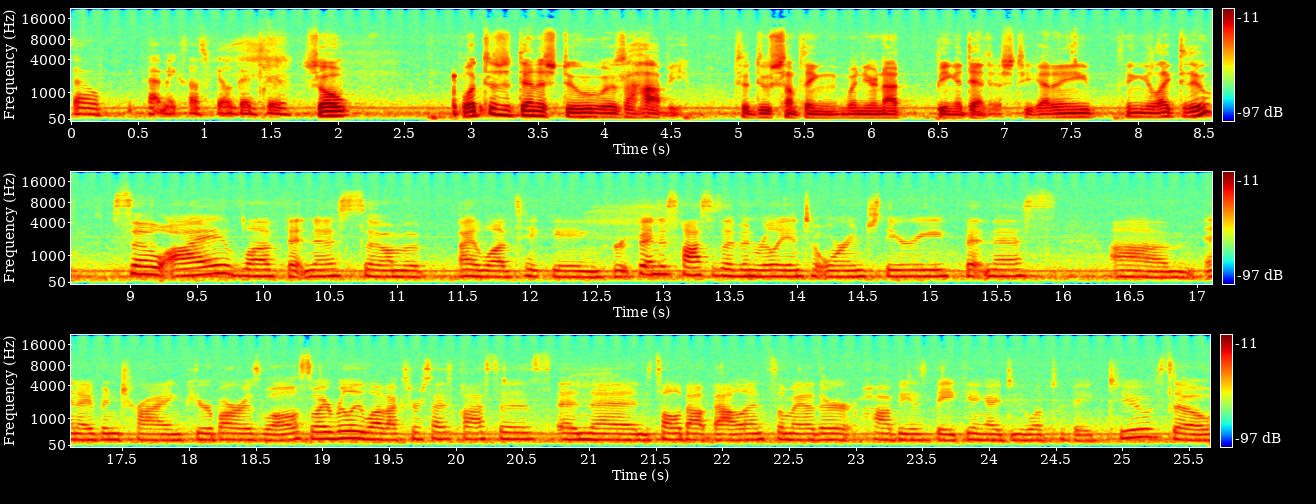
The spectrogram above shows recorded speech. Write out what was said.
So that makes us feel good too. So, what does a dentist do as a hobby to do something when you're not being a dentist? You got anything you like to do? So I love fitness. So I'm a I love taking group fitness classes. I've been really into Orangetheory fitness, um, and I've been trying Pure Barre as well. So I really love exercise classes, and then it's all about balance. So my other hobby is baking. I do love to bake too. So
